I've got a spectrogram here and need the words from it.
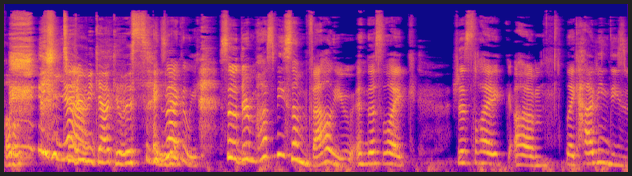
bulb. yeah. Tutor me calculus. Exactly. Yeah. So there must be some value in this like just like um like having these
